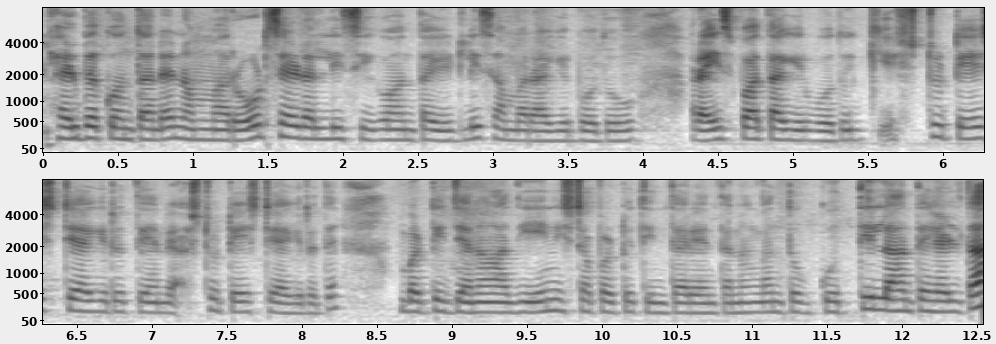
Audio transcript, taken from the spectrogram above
ಹೇಳಬೇಕು ಅಂತಂದರೆ ನಮ್ಮ ರೋಡ್ ಸೈಡಲ್ಲಿ ಸಿಗೋವಂಥ ಇಡ್ಲಿ ಸಾಂಬಾರು ಆಗಿರ್ಬೋದು, ರೈಸ್ ಬಾತ್ ಆಗಿರ್ಬೋದು, ಎಷ್ಟು ಟೇಸ್ಟಿಯಾಗಿರುತ್ತೆ ಅಂದರೆ ಅಷ್ಟು ಟೇಸ್ಟಿಯಾಗಿರುತ್ತೆ ಬಟ್ ಈ ಜನ ಅದು ಏನು ಇಷ್ಟಪಟ್ಟು ತಿಂತಾರೆ ಅಂತ ನನಗಂತೂ ಗೊತ್ತಿಲ್ಲ ಅಂತ ಹೇಳ್ತಾ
